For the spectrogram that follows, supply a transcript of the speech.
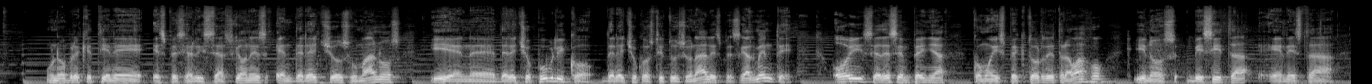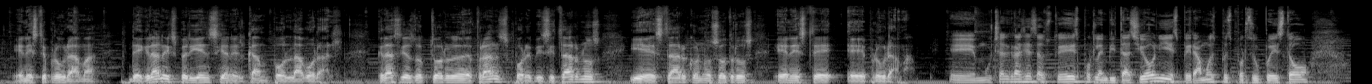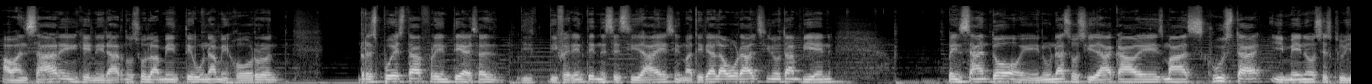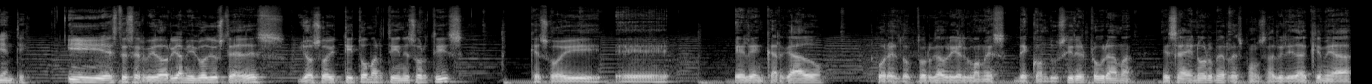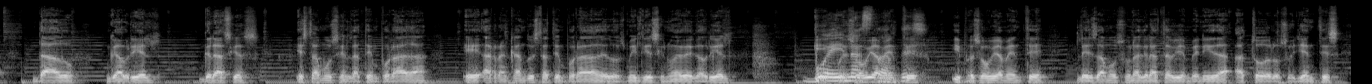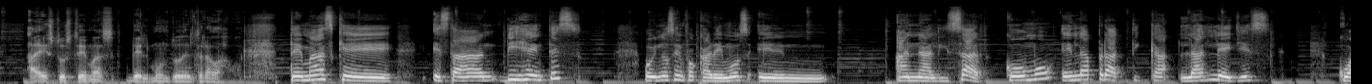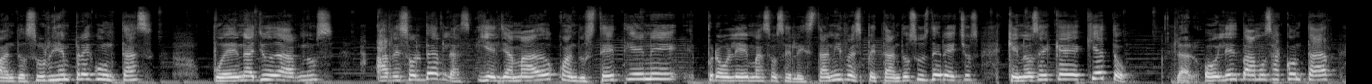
un hombre que tiene especializaciones en derechos humanos y en eh, derecho público, derecho constitucional especialmente. Hoy se desempeña como inspector de trabajo y nos visita en, esta, en este programa de gran experiencia en el campo laboral. Gracias, doctor Franz, por visitarnos y estar con nosotros en este eh, programa. Eh, muchas gracias a ustedes por la invitación y esperamos, pues, por supuesto, avanzar en generar no solamente una mejor respuesta frente a esas diferentes necesidades en materia laboral, sino también pensando en una sociedad cada vez más justa y menos excluyente. Y este servidor y amigo de ustedes, yo soy Tito Martínez Ortiz, que soy eh, el encargado por el doctor Gabriel Gómez de conducir el programa, esa enorme responsabilidad que me ha dado Gabriel. Gracias. Estamos en la temporada, eh, arrancando esta temporada de 2019, Gabriel. Buenas y pues, obviamente, tardes. Y pues obviamente les damos una grata bienvenida a todos los oyentes a estos temas del mundo del trabajo. Temas que están vigentes. Hoy nos enfocaremos en analizar cómo en la práctica las leyes, cuando surgen preguntas, pueden ayudarnos a resolverlas. Y el llamado cuando usted tiene problemas o se le están irrespetando sus derechos, que no se quede quieto. Claro. Hoy les vamos a contar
